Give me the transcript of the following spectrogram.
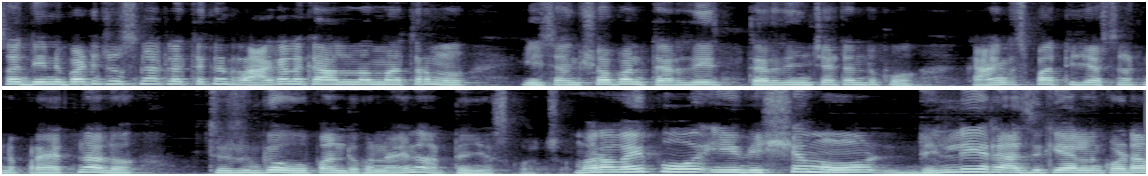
సో దీన్ని బట్టి చూసినట్లయితే కానీ రాగల కాలంలో మాత్రము ఈ సంక్షోభాన్ని తెరది తెరదించేటందుకు కాంగ్రెస్ పార్టీ చేస్తున్నటువంటి ప్రయత్నాలు చురుగ్గా ఊపందుకున్నాయని అర్థం చేసుకోవచ్చు. మరోవైపు ఈ విషయము ఢిల్లీ రాజకీయాలను కూడా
